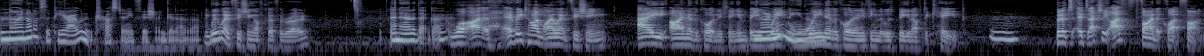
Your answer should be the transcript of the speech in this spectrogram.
no, not off the pier. I wouldn't trust any fish I'd get out of that. Pier. We went fishing off Kerford Road. And how did that go? Well, I every time I went fishing, a I never caught anything, and b No, we we never caught anything that was big enough to keep. Mm. But it's it's actually I find it quite fun.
